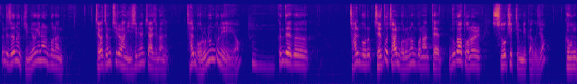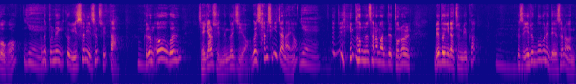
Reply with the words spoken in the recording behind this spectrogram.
근데 저는 김용이라는 분은 제가 정치를 한 20년째 하지만 잘 모르는 분이에요. 음. 근데 그 잘 모르, 쟤도 잘 모르는 분한테 누가 돈을 수억씩 줍니까, 그죠? 그분 보고. 예. 근데 분명히 그 위선이 있을 수 있다. 그런 의혹은 제기할 수 있는 거지요. 그건 상식이잖아요. 예. 힘도 없는 사람한테 돈을 몇 억이나 줍니까? 그래서 이런 부분에 대해서는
